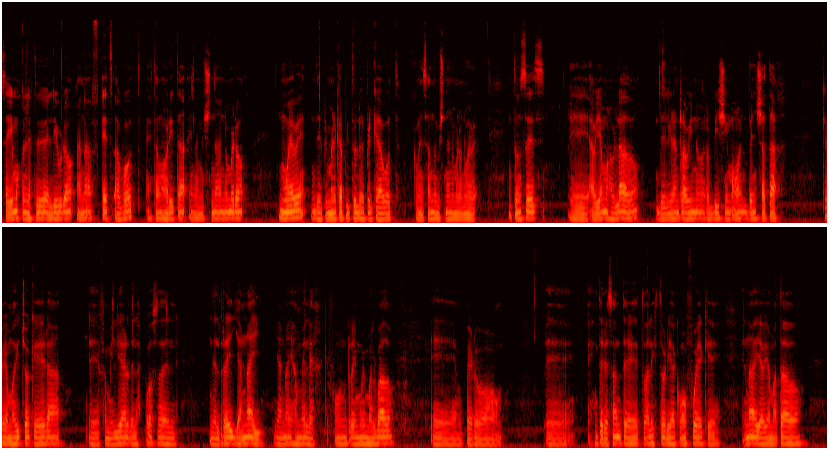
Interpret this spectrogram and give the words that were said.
Seguimos con el estudio del libro Anaf Etz Avot. Estamos ahorita en la Mishnah número 9 del primer capítulo de Pirkei Avot, comenzando Mishnah número 9. Entonces, eh, habíamos hablado del gran rabino Rabbi Shimon ben Shattach, que habíamos dicho que era eh, familiar de la esposa del, del, rey Yanai, Yanai Hamelech, que fue un rey muy malvado, eh, pero es interesante toda la historia, cómo fue que el Yanai había matado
